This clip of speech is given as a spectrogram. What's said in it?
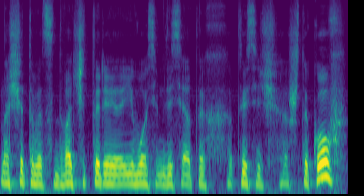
насчитывается 24,8 тысяч штыков,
